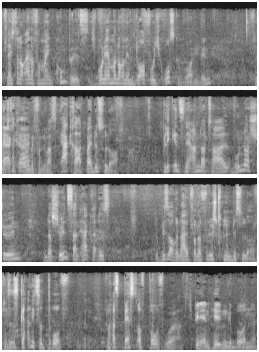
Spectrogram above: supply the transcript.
Vielleicht hat auch einer von meinen Kumpels. Ich wohne ja immer noch in dem Dorf, wo ich groß geworden bin. Vielleicht hat Erkrath? irgendwer von dem was. Erkrath bei Düsseldorf. Blick ins Neandertal, wunderschön. Und das Schönste an Erkrath ist, du bist auch innerhalb von einer Viertelstunde in Düsseldorf. Das ist gar nicht so doof. Du hast Best of both worlds. Ich bin ja in Hilden geboren, ne?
